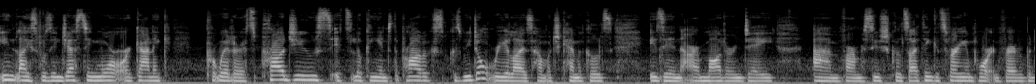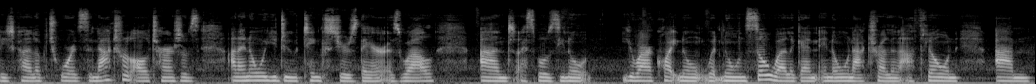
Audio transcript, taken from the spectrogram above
in, I suppose, ingesting more organic. Whether it's produce, it's looking into the products because we don't realise how much chemicals is in our modern day um, pharmaceuticals. So I think it's very important for everybody to kind of look towards the natural alternatives. And I know you do tinctures there as well. And I suppose you know you are quite known known so well again in Au Naturel and Athlone um,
